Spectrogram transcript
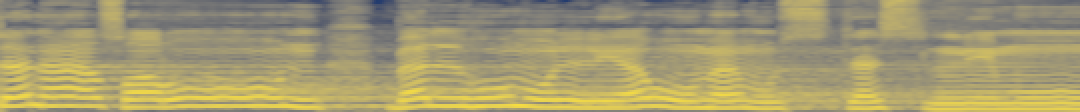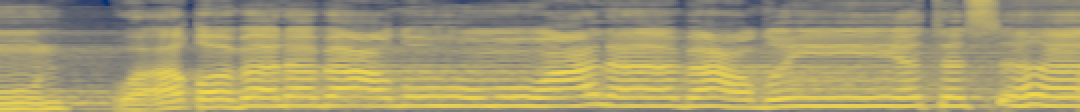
تناصرون بل هم اليوم مستسلمون. وأقبل بعضهم على بعض يتساءلون.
